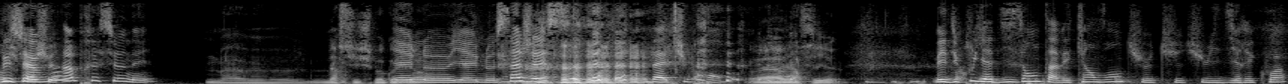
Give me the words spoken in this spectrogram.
Mais Franchement, je suis impressionnée. Bah, euh, merci, je sais pas Il quoi y a dire. une, il y a une sagesse. bah, tu prends. Voilà, merci. Mais du coup, il y a 10 ans, t'avais 15 ans, tu, tu, tu lui dirais quoi?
